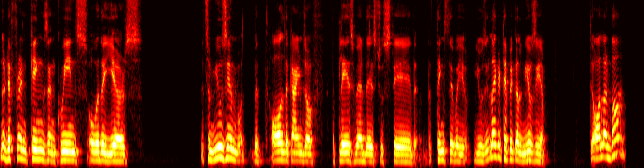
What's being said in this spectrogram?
know, different kings and queens over the years. It's a museum with, all the kinds of the place where they used to stay, the, the things they were using, like a typical museum. They all are gone.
